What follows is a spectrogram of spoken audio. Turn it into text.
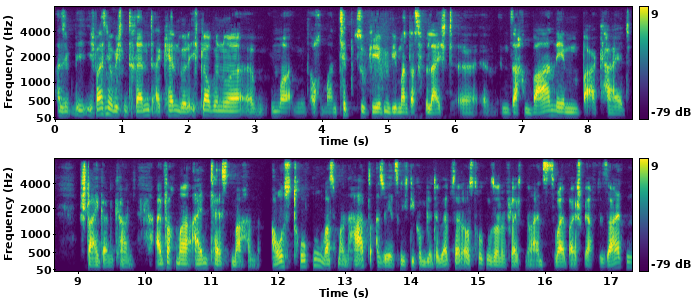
also ich weiß nicht, ob ich einen Trend erkennen würde. Ich glaube nur, ähm, um auch mal einen Tipp zu geben, wie man das vielleicht äh, in Sachen Wahrnehmbarkeit steigern kann. Einfach mal einen Test machen. Ausdrucken, was man hat. Also jetzt nicht die komplette Website ausdrucken, sondern vielleicht nur eins, zwei beispielhafte Seiten.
